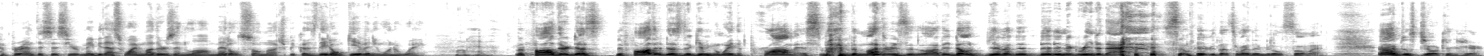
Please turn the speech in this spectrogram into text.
a parenthesis here, maybe that's why mothers-in-law meddle so much because they don't give anyone away. the father does the father does the giving away the promise, but the mothers-in-law they don't give it. They, they didn't agree to that, so maybe that's why they meddle so much. I'm just joking here.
